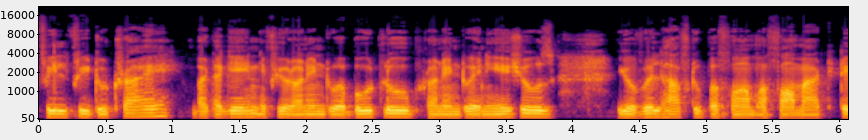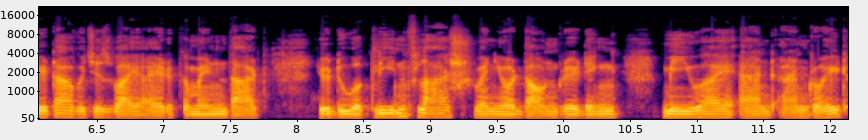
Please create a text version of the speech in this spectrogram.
feel free to try. But again if you run into a boot loop run into any issues you will have to perform a format data which is why I recommend that you do a clean flash when you're downgrading MIUI and Android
